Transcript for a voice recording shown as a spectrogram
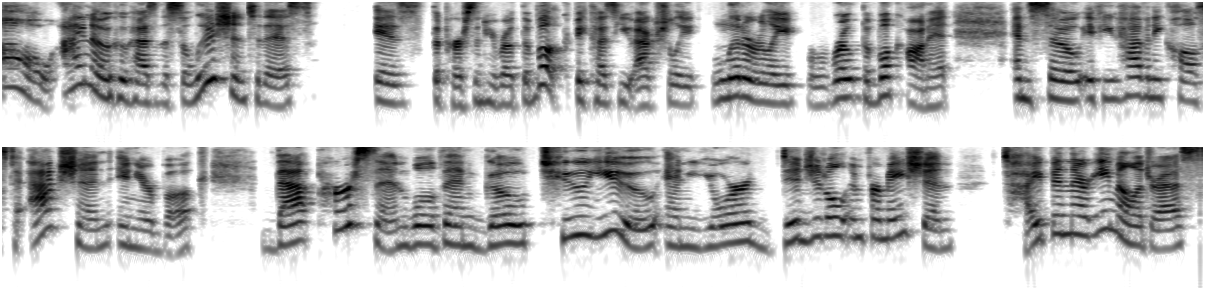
oh i know who has the solution to this is the person who wrote the book because you actually literally wrote the book on it. And so if you have any calls to action in your book, that person will then go to you and your digital information type in their email address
